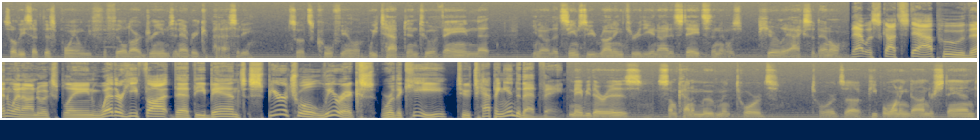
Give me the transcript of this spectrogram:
so at least at this point, we've fulfilled our dreams in every capacity. So it's a cool feeling. We tapped into a vein that you know, that seems to be running through the United States, and it was purely accidental. That was Scott Stapp, who then went on to explain whether he thought that the band's spiritual lyrics were the key to tapping into that vein. Maybe there is some kind of movement towards towards uh, people wanting to understand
